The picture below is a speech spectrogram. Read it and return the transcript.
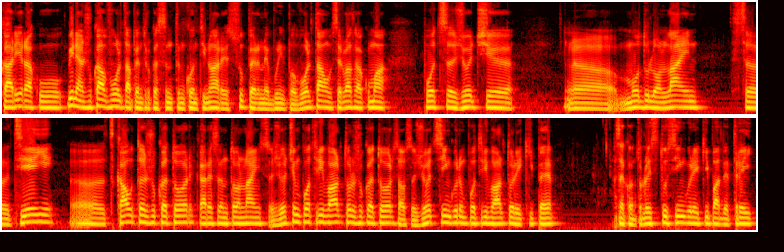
cariera cu... Bine, am jucat Volta pentru că sunt în continuare super nebunit pe Volta. Am observat că acum poți să joci uh, modul online să îți iei, uh, îți caută jucători care sunt online, să joci împotriva altor jucători sau să joci singur împotriva altor echipe, să controlezi tu singur echipa de 3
